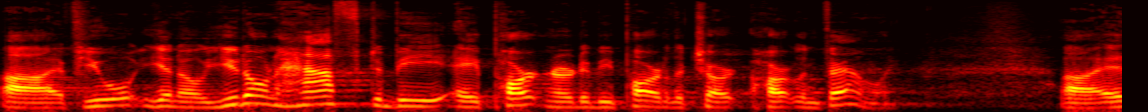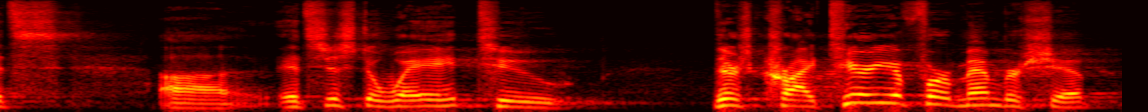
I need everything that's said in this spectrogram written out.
Uh, if you, you know, you don't have to be a partner to be part of the Heartland family. Uh, it's, uh, it's just a way to, there's criteria for membership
